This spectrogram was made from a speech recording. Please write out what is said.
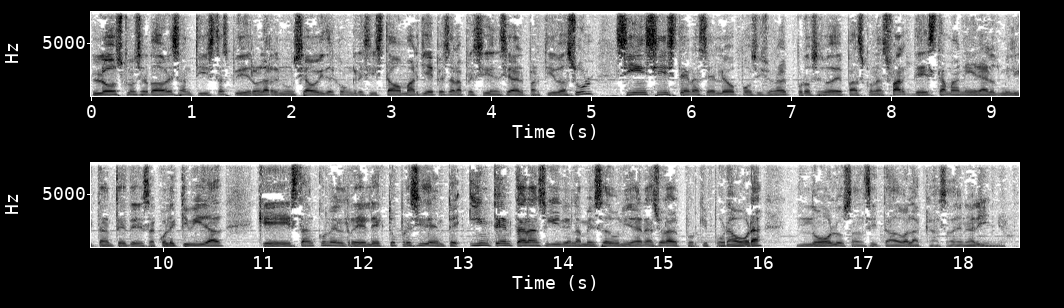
Los conservadores santistas pidieron la renuncia hoy del congresista Omar Yepes a la presidencia del Partido Azul si insiste en hacerle oposición al proceso de paz con las FARC. De esta manera, los militantes de esa colectividad que están con el reelecto presidente intentarán seguir en la mesa de unidad nacional porque por ahora no los han citado a la Casa de Nariño.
